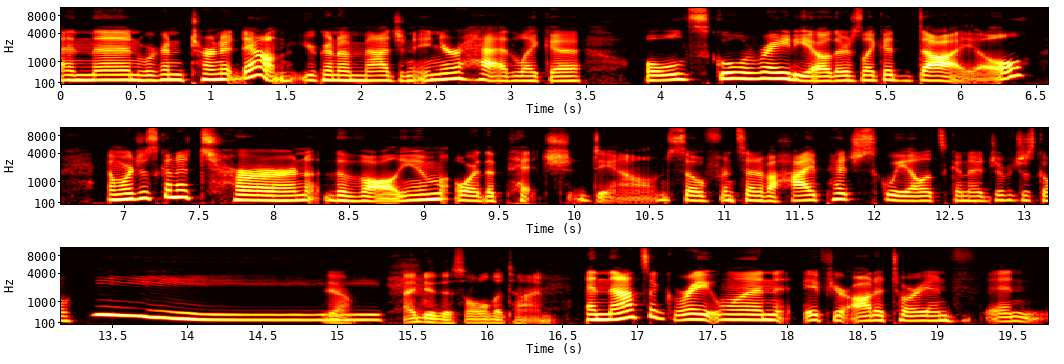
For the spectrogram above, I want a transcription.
and then we're going to turn it down you're going to imagine in your head like a old school radio there's like a dial and we're just going to turn the volume or the pitch down so for instead of a high pitched squeal it's going to just go Yeah, I do this all the time. And that's a great one if you're auditory and and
